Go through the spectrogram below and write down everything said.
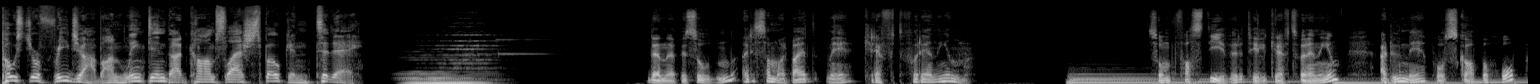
Post your free job on linkedin.com/spoken slash spoken today. Denne episoden er i samarbeid med Kreftforeningen. Som fast giver til Kreftforeningen er du med på å skape håp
